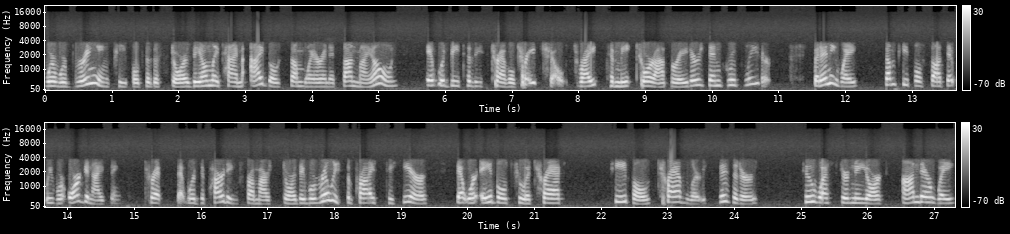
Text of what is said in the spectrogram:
where we're bringing people to the store. The only time I go somewhere and it's on my own, it would be to these travel trade shows, right? To meet tour operators and group leaders. But anyway, some people thought that we were organizing trips that were departing from our store. They were really surprised to hear that we're able to attract people, travelers, visitors to Western New York on their way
